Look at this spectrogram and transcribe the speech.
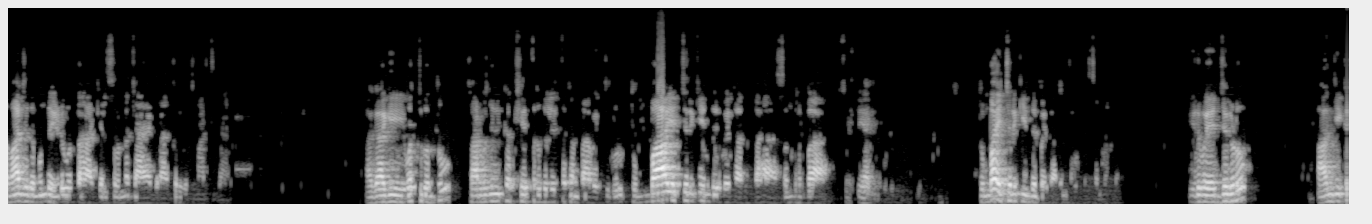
ಸಮಾಜದ ಮುಂದೆ ಇಡುವಂತಹ ಕೆಲಸವನ್ನ ಛಾಯಾಗ್ರಾಹಕರು ಇವತ್ತು ಮಾಡ್ತಿದ್ದಾರೆ. ಹಾಗಾಗಿ ಇವತ್ತಿಗಂತೂ ಸಾರ್ವಜನಿಕ ಕ್ಷೇತ್ರದಲ್ಲಿರ್ತಕ್ಕಂತಹ ವ್ಯಕ್ತಿಗಳು ತುಂಬಾ ಎಚ್ಚರಿಕೆಯಿಂದ ಇರಬೇಕಾದಂತಹ ಸಂದರ್ಭ ಸೃಷ್ಟಿಯಾಗಿದೆ ತುಂಬಾ ಎಚ್ಚರಿಕೆಯಿಂದ ಇರಬೇಕಾದಂತಹ ಸಂದರ್ಭ. ಇಡುವ ಹೆಜ್ಜೆಗಳು, ಆಂಗಿಕ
